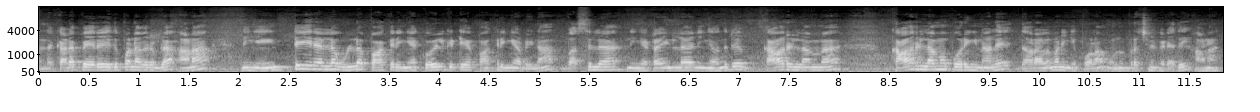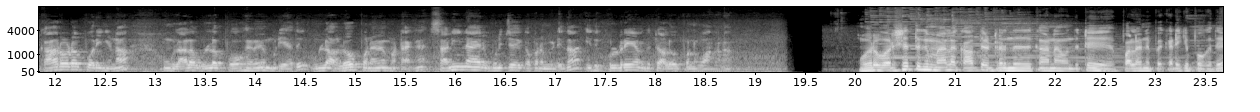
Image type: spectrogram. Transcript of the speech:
அந்த கடை பேர் இது பண்ண விரும்பல. ஆனால் நீங்கள் இன்டீரியரில் உள்ளே பார்க்குறீங்க கோயில்கிட்டேயே பார்க்குறீங்க அப்படின்னா பஸ்ஸில் நீங்கள் ட்ரெயினில் நீங்கள் வந்துட்டு கார் இல்லாமல் கார் இல்லாமல் போகிறீங்கனாலே தாராளமாக நீங்கள் போகலாம் ஒன்றும் பிரச்சனை கிடையாது. ஆனால் காரோட போகிறீங்கன்னா உங்களால் உள்ளே போகவே முடியாது உள்ளே அலோவ் பண்ணவே மாட்டாங்க. சனி ஞாயிறு முடிஞ்சதுக்கப்புறமேட்டு தான் இது இதுக்குள்ளேயே வந்துட்டு அலோவ் பண்ணுவாங்கண்ணா ஒரு வருஷத்துக்கு மேலே காத்துட்டு இருந்ததுக்கான வந்துட்டு பலன் இப்போ கிடைக்க போகுது.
